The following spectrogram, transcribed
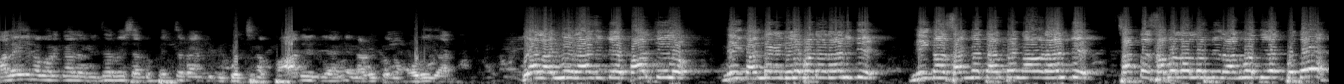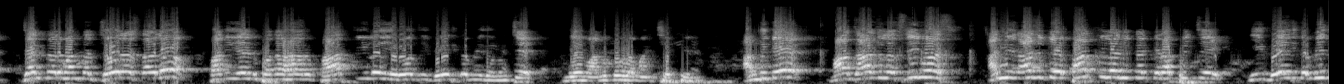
బలహీన వర్గాల రిజర్వేషన్లు పెంచడానికి మీకు వచ్చిన బాధ ఏంటి అని నేను అడుగుతున్న మోడీ గారు. ఇవాళ అన్ని రాజకీయ పార్టీలు మీకు అండగా నిలబడడానికి మీకు ఆ సంగతి అర్థం కావడానికి చట్ట సభలలో మీరు అనుమతి ఇవ్వకపోతే జంతర్ మంతర్ చౌరస్తాలో పదిహేను పదహారు పార్టీలు ఈ రోజు వేదిక మీద నుంచి మేము అనుకూలమని చెప్పింది అందుకే మా జాజుల శ్రీనివాస్ అన్ని రాజకీయ పార్టీలను ఇక్కడికి రప్పించి ఈ వేదిక మీద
